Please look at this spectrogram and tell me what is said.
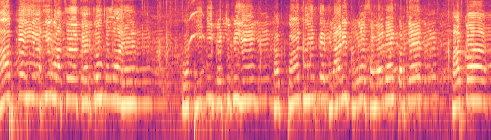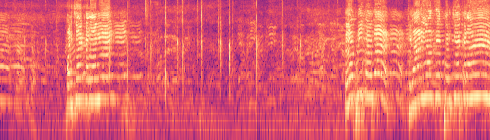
आपके ही आशीर्वाद से कार्यक्रम चल रहा है। और पीटी कट चुकी है। अब पाँच मिनट का खिलाड़ी थोड़ा समय दें परिचय। आपका परिचय करेंगे महोदय, खिलाड़ियों से परिचय कराएँ।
